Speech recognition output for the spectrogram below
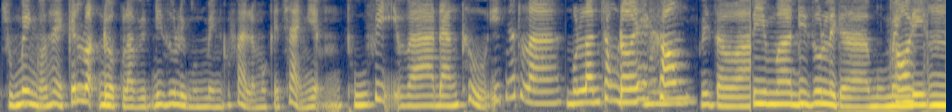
chúng mình có thể kết luận được là việc đi du lịch một mình có phải là một cái trải nghiệm thú vị và đáng thử ít nhất là một lần trong đời hay không? bây giờ à, team à, đi du lịch à, một mình Thôi. đi. Ừ.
